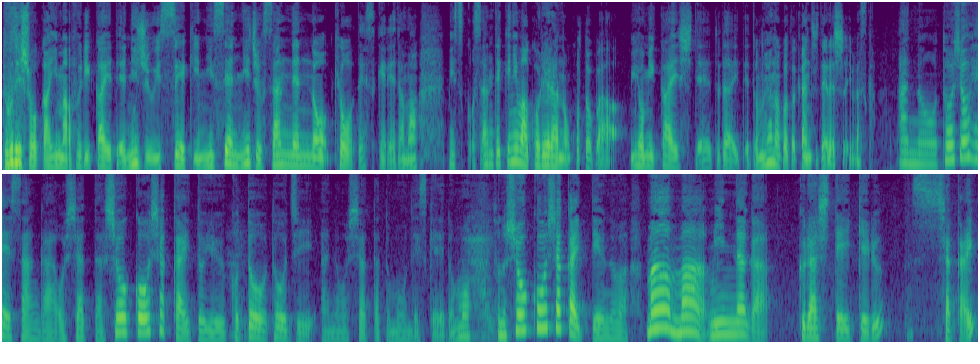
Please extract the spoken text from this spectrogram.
どうでしょうか今振り返って21世紀2023年の今日ですけれども、みつこさん的にはこれらの言葉読み返していただいて、どのようなことを感じていらっしゃいますか？あの東小平さんがおっしゃった商工社会ということを当時あのおっしゃったと思うんですけれども、はい、その商工社会っていうのはまあまあみんなが暮らしていける社会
